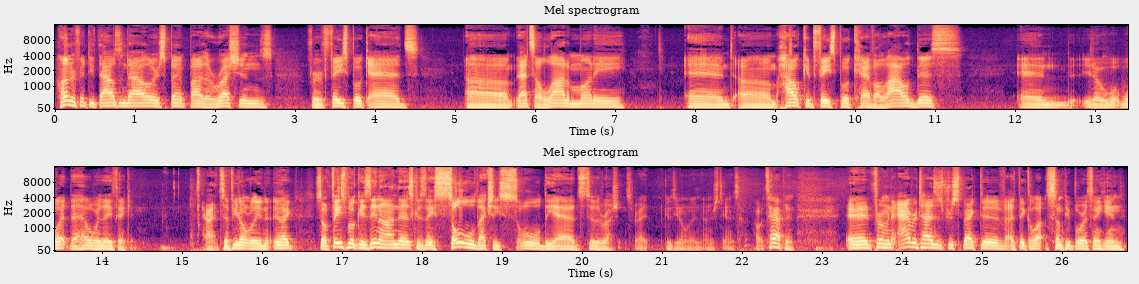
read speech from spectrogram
Hundred fifty thousand dollars spent by the Russians for Facebook ads. Um, that's a lot of money." And um, how could Facebook have allowed this? And you know what the hell were they thinking? All right, so if you don't really like, so Facebook is in on this because they sold actually sold the ads to the Russians, right? Because you don't really understand how it's happening. And from an advertiser's perspective, I think a lot some people are thinking,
